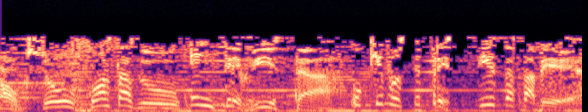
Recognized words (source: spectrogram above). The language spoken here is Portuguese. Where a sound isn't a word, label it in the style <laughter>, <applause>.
Talk Show Costa Azul. Entrevista. O que você precisa saber?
